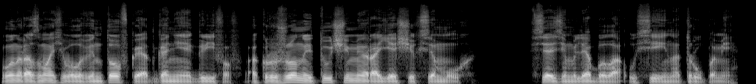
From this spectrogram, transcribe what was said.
Он размахивал винтовкой, отгоняя грифов, окруженный тучами роящихся мух. Вся земля была усеяна трупами.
